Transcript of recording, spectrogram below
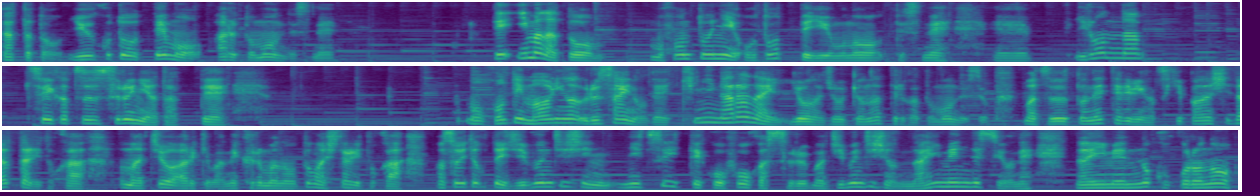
だったということでもあると思うんですね。で、今だと、もう本当に音っていうものですね、えー、いろんな生活するにあたって、もう本当に周りがうるさいので気にならないような状況になってるかと思うんですよ。まあずっとね、テレビがつきっぱなしだったりとか、街を歩けばね、車の音がしたりとか、まあそういったことで自分自身についてこうフォーカスする、まあ自分自身の内面ですよね。内面の心の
